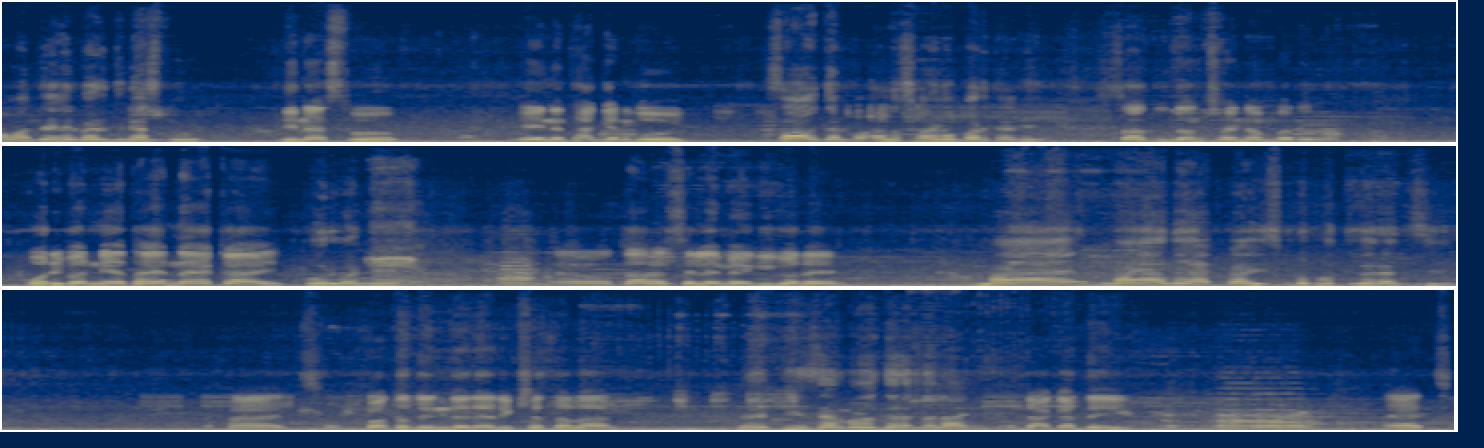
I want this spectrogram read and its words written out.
আমার দেশের বাড়ি দিনাজপুর। দিনাজপুর। এনে থাকেন কই? সাউদার ছয় নম্বর থাকি। সাদুদান ছয় নম্বরে। পরিবার নিয়ে থাকেন না একাই? পরিবার নিয়ে। তার ছেলে মেয়ে কি করে? মায়া মায়া হলো একটা স্কুলে ভর্তি করে আনছি। আচ্ছা। কতদিন ধরে রিক্সা চালান? তিন চার বছর ধরে চালাই। ঢাকাতেই? আচ্ছা।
